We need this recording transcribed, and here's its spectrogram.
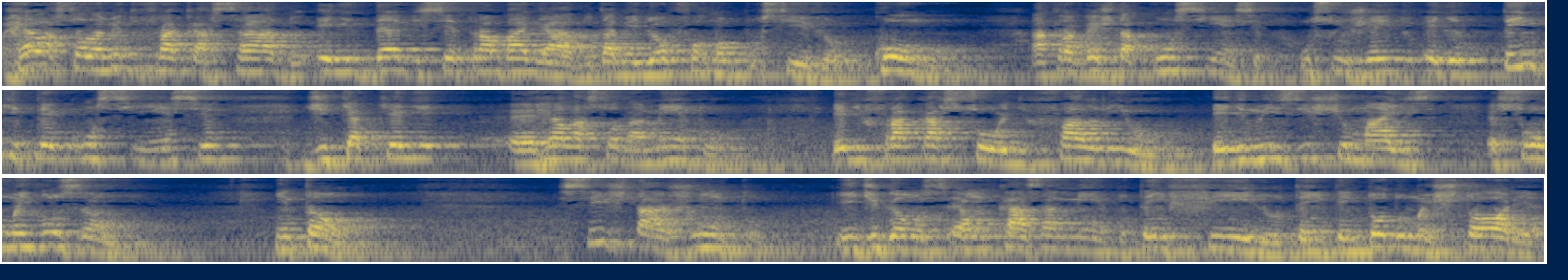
relacionamento fracassado ele deve ser trabalhado da melhor forma possível. Como? Através da consciência. O sujeito ele tem que ter consciência de que aquele é, relacionamento ele fracassou, ele faliu, ele não existe mais, é só uma ilusão. Então, se está junto e digamos é um casamento, tem filho, tem, tem toda uma história,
